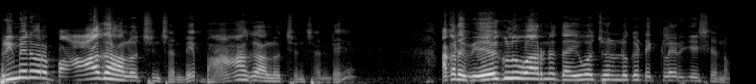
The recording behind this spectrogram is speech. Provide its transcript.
ప్రియమైన వారు బాగా ఆలోచించండి బాగా ఆలోచించండి. అక్కడ వేగులు వారిని దైవజనులుగా డిక్లేర్ చేశాను.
